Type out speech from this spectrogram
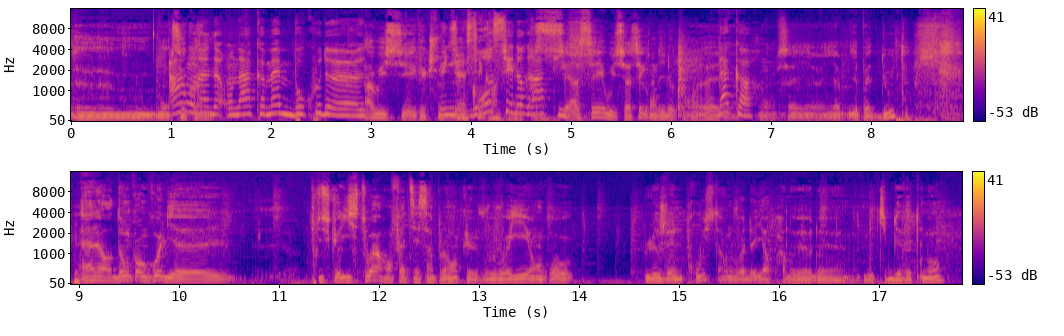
ah, on, a, on, a, quand même beaucoup de. Ah oui, c'est quelque chose. Une grosse scénographie. C'est assez, oui, c'est assez grandiloquent. D'accord. Il n'y a, pas de doute. Alors donc en gros, plus que l'histoire, en fait, c'est simplement que vous voyez en gros le jeune Proust. On le voit d'ailleurs par le, le type de vêtements euh,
